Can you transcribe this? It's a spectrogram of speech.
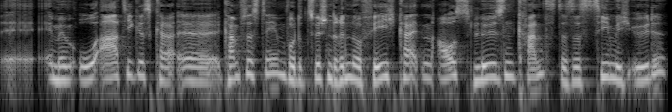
äh, MMO-artiges äh, Kampfsystem, wo du zwischendrin nur Fähigkeiten auslösen kannst. Das ist ziemlich öde.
